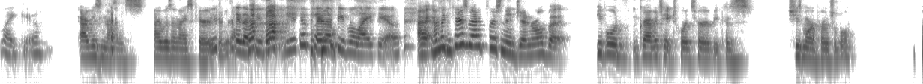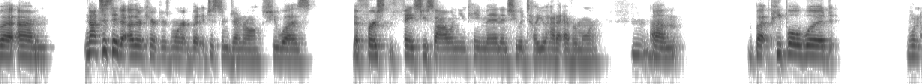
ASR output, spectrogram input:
Like you. I was nice. I was a nice character. You could say that people you could say that people like you. I, I'm a charismatic person in general, but people would gravitate towards her because she's more approachable. But um, not to say that other characters weren't, but just in general, she was the first face you saw when you came in, and she would tell you how to evermore. Mm. Um, but people would, when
